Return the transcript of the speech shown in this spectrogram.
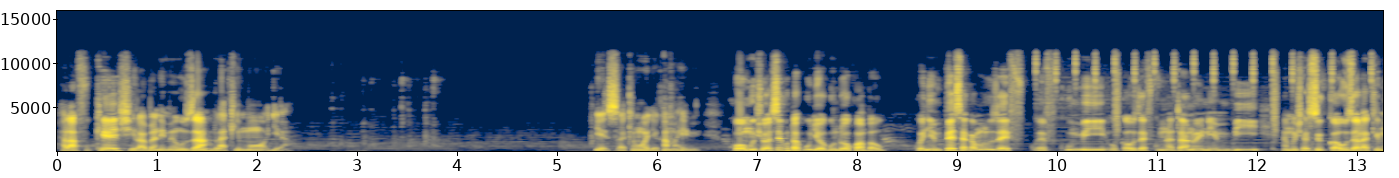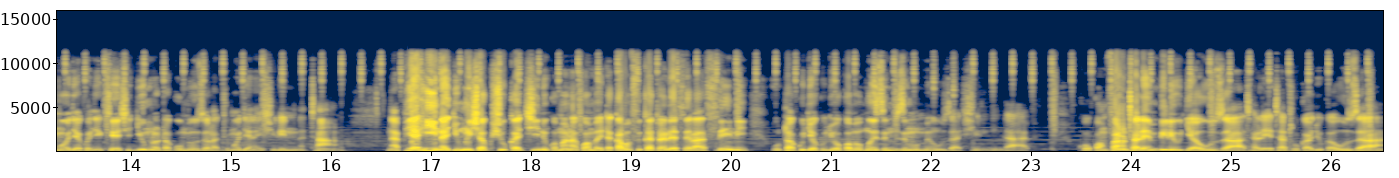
Halafu cash labda nimeuza laki moja. Yes laki moja kama hivi kwao mwisho wa siku utakuja ugundua kwamba kwenye mpesa kama uliuza elfu kumi ukauza elfu kumi na tano nmb na mwisho wa siku ukauza laki moja kwenye keshi jumla utakuwa umeuza laki moja na ishirini na tano. Na pia hii inajumlisha kushuka chini kwa maana kwamba itakapofika tarehe thelathini utakuja kujua kwamba mwezi mzima umeuza shilingi ngapi. Kwa, kwa mfano tarehe mbili hujauza tarehe tatu ukaja ukauza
